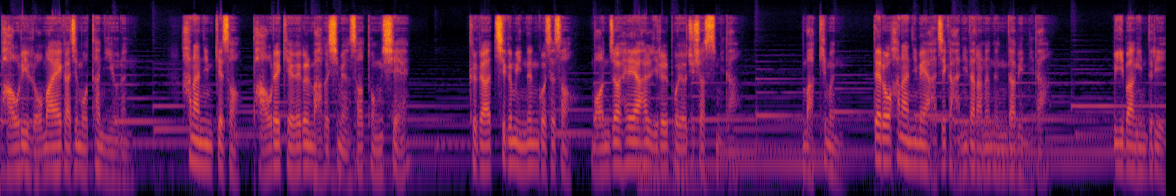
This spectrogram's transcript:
바울이 로마에 가지 못한 이유는 하나님께서 바울의 계획을 막으시면서 동시에 그가 지금 있는 곳에서 먼저 해야 할 일을 보여주셨습니다. 막힘은 때로 하나님의 아직 아니다라는 응답입니다. 이방인들이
